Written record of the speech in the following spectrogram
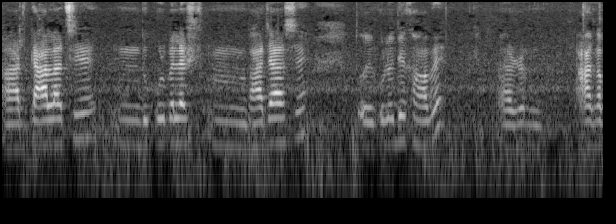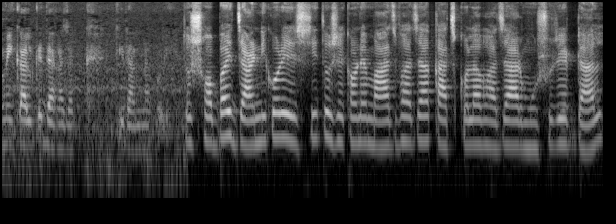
আর ডাল আছে দুপুরবেলা ভাজা আছে তো এগুলো দিয়ে খাওয়াবে। আর আগামীকালকে দেখা যাক কি রান্না করি। তো সবাই জার্নি করে এসেছি তো সে কারণে মাছ ভাজা কাঁচকলা ভাজা আর মুসুরের ডাল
